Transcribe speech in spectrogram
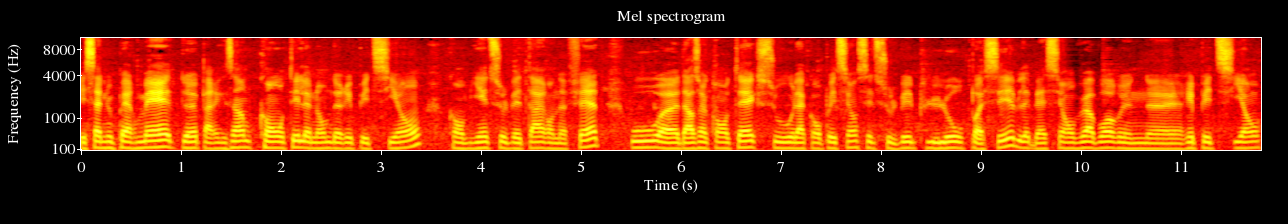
Et ça nous permet de, par exemple, compter le nombre de répétitions, combien de soulevés de terre on a fait, ou euh, dans un contexte où la compétition c'est de soulever le plus lourd possible, eh si on veut avoir une euh, répétition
